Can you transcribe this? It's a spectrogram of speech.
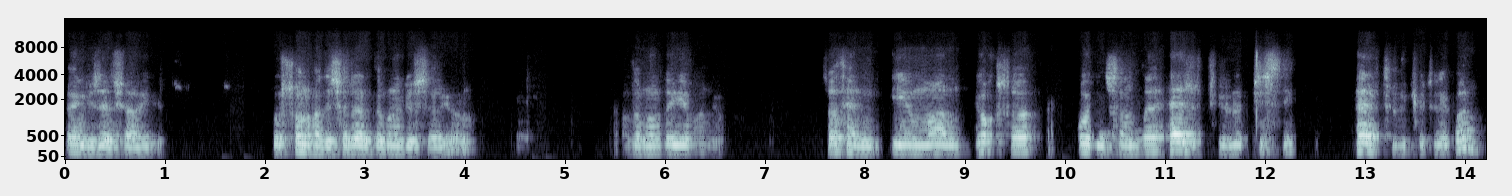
en güzel şahididir. Bu son hadiseler de bunu gösteriyor. Adamlarda iman yok. Zaten iman yoksa o insanda her türlü pislik, her türlü kötülük var mı?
